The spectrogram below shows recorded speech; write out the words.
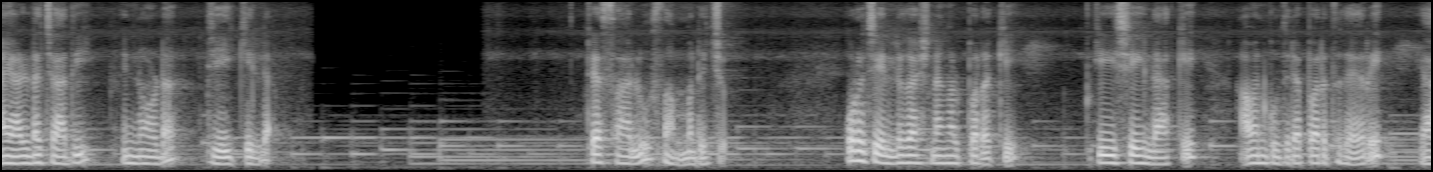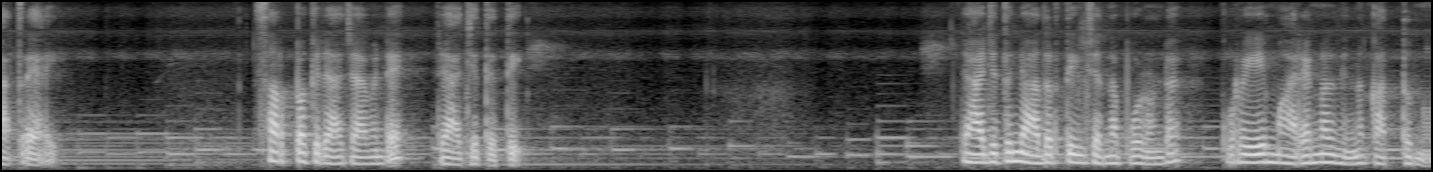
അയാളുടെ ചതി നിന്നോട് ജയിക്കില്ല. രസാലു സമ്മതിച്ചു. കുറച്ച് എല്ല് കഷ്ണങ്ങൾ പിറക്കി കീശയിലാക്കി അവൻ കുതിരപ്പുറത്ത് കയറി യാത്രയായി. സർപ്പക് രാജാവിന്റെ രാജ്യത്തെത്തി. രാജ്യത്തിന്റെ അതിർത്തിയിൽ ചെന്നപ്പോഴുണ്ട് കുറേ മരങ്ങൾ നിന്ന് കത്തുന്നു.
